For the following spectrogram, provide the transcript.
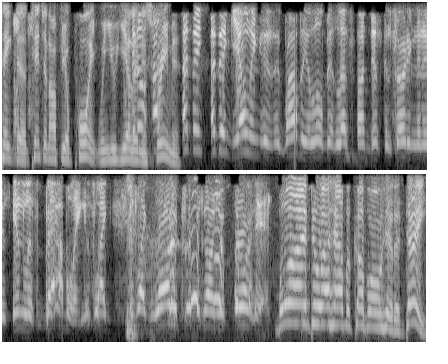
take the attention off your point when you yelling You know, and screaming. I, I think I think yelling is is probably a little bit less uh, disconcerting than his endless babbling. It's like it's like water dripping on your forehead. Boy, do I have a couple on here today.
